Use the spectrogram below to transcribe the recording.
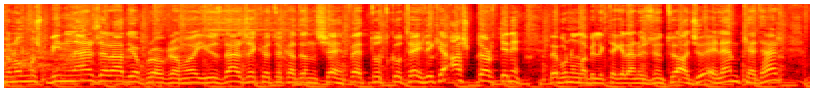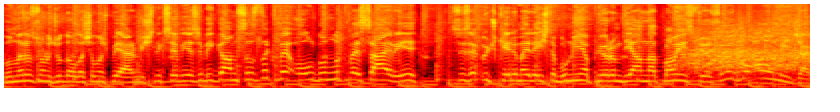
Sunulmuş binlerce radyo programı, yüzlerce kötü kadın, şehvet, tutku, tehlike, aşk dörtgeni ve bununla birlikte gelen üzüntü, acı, elem, keder. Bunların sonucunda ulaşılmış bir ermişlik seviyesi, bir gamsızlık ve olgunluk vesaireyi size üç kelimeyle işte bunu yapıyorum diye anlatmamı istiyorsunuz. Bu olmayacak.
